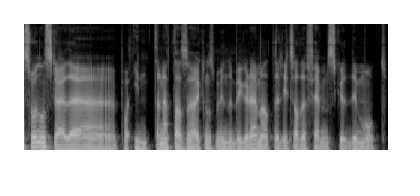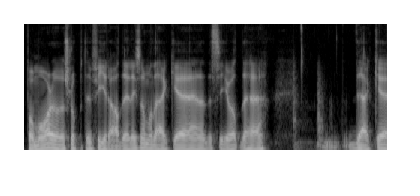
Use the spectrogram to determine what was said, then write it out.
så noen skrev det på internett, da, så jeg har ikke noe som underbygger det, men at Leeds hadde fem skudd imot på mål, og sluppet inn fire av de, liksom. Og det er ikke Det sier jo at det det er ikke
